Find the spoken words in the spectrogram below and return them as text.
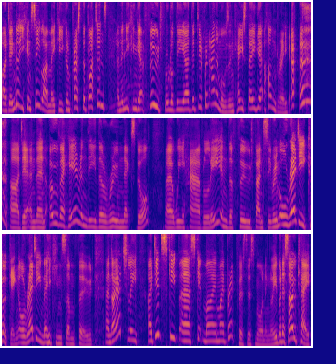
I didn't you can see Lion Maker. You can press the buttons and then you can get food for all of the uh, the different animals in case they get hungry. ah dear. And then over here in the the room next door, uh, we have Lee in the food fantasy room already cooking, already making some food. And I actually I did skip uh, skip my my breakfast this morning, Lee, but it's okay.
